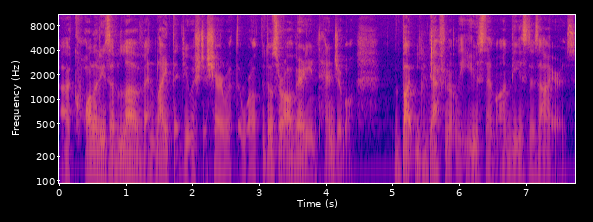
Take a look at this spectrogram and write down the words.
uh, qualities of love and light that you wish to share with the world. But those are all very intangible. But you definitely use them on these desires.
